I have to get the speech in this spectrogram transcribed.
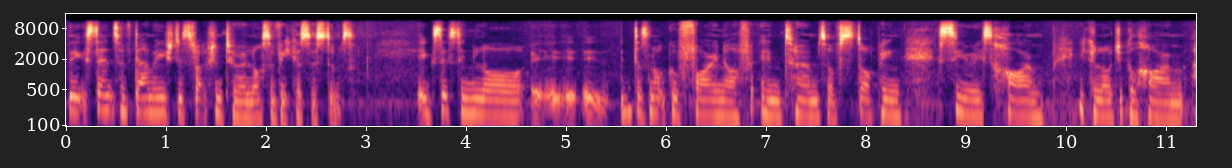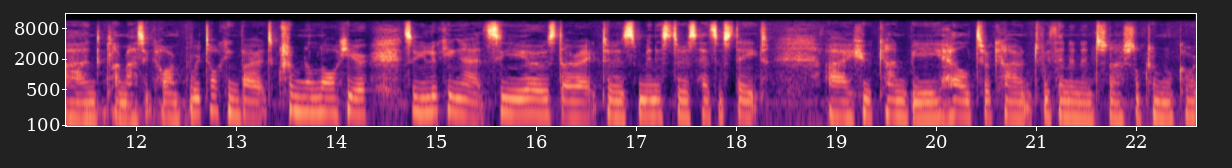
the extensive damage, destruction to or loss of ecosystems existing law does not go far enough in terms of stopping serious harm, ecological harm and climatic harm. We're talking about criminal law here, so you're looking at CEOs, directors, ministers, heads of state uh, who can be held to account within an international criminal court.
